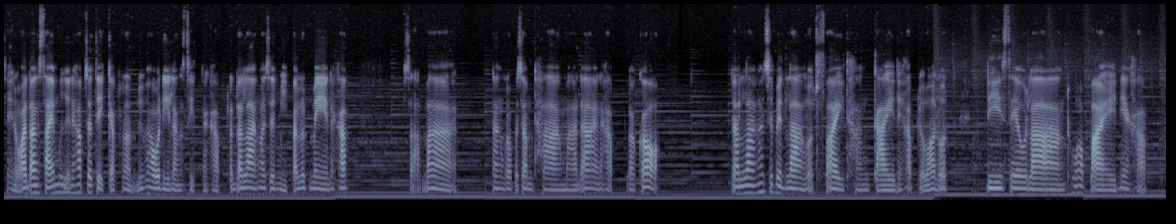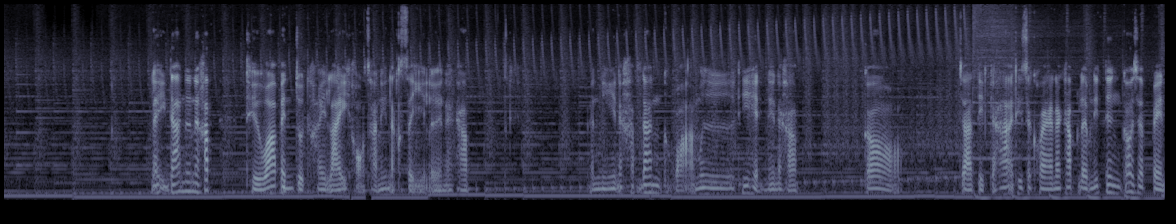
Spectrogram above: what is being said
จะเห็นว่าด้านซ้ายมือนะครับ จะติดกับถนนวิภาวดีรังสิตนะครับแล้วด้านล่างก็จะมีป้ายรถเมล์นะครับ สามารถนั่งรถประจำทางมาได้นะครับ แล้วก็ ด้านล่างก็จะเป็นรางรถไฟทางไกลนะครับ หรือว่ารถดีเซลรางทั่วไปเนี่ยครับ และอีกด้านนึงนะครับ ถือว่าเป็นจุดไฮไลท์ของสถานีหลักสี่เลยนะครับ อันนี้นะครับด้านขวามือที่เห็นเนี่ยนะครับ ก็จะติดกับห้างทีสแควร์นะครับ เริ่มนิดนึงก็จะเป็น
